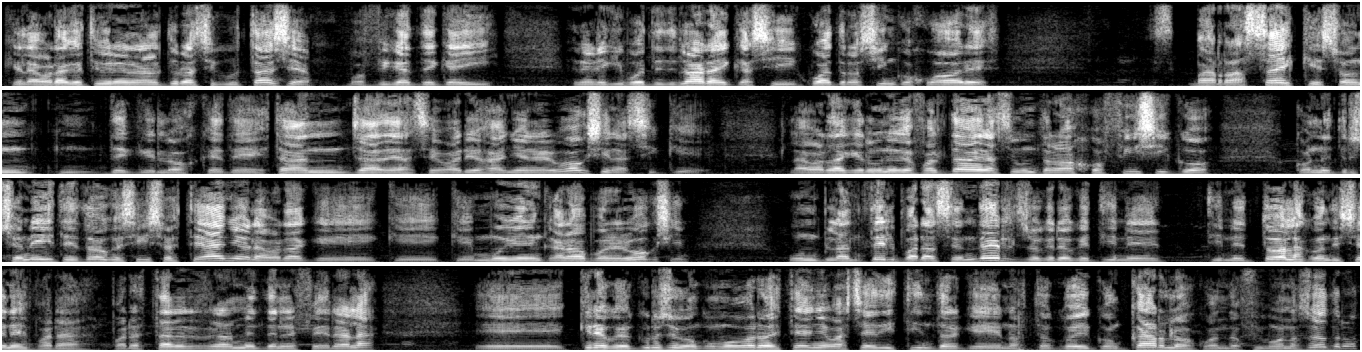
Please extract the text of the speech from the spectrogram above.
que la verdad que estuvieron a la altura de circunstancias. Vos fíjate que hay en el equipo titular hay casi cuatro o cinco jugadores barra seis que son de que los que estaban ya de hace varios años en el boxing, así que la verdad que lo único que faltaba era hacer un trabajo físico con nutricionista y todo que se hizo este año, la verdad que, muy bien encarado por el boxing. Un plantel para ascender, yo creo que tiene, tiene todas las condiciones para, estar realmente en el Federal A. Eh, creo que el cruce con Comodoro este año va a ser distinto al que nos tocó ir con Carlos cuando fuimos nosotros.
